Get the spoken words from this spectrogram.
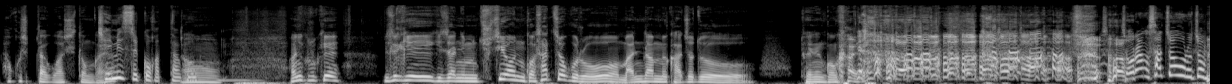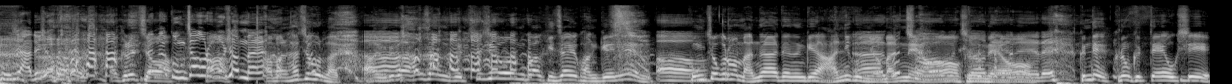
하고 싶다고 하시던가요? 재밌을 것 같다고. 어. 아니 그렇게 이슬기 기자님은 취재원과 사적으로 만남을 가져도 되는 건가요? 저랑 사적으로 좀 보지 않으셨나요? 아, 그렇죠. 맨날 공적으로 아, 보셨나요? 아마 사적으로 봤. 아, 우리가 항상 그 취재원과 기자의 관계는 어. 공적으로만 만나야 되는 게 아니군요. 아, 맞네요. 그쵸, 그쵸. 그러네요. 네네네. 근데 그럼 그때 혹시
